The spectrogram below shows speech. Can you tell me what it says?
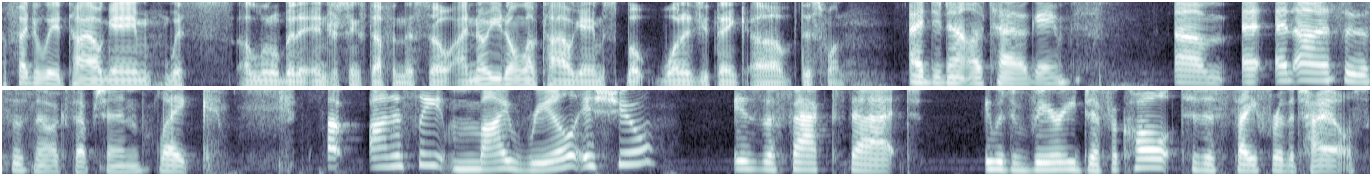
effectively a tile game with a little bit of interesting stuff in this. So I know you don't love tile games, but what did you think of this one? I do not love tile games. Um, and, and honestly, this is no exception. Like, uh, honestly, my real issue is the fact that it was very difficult to decipher the tiles.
